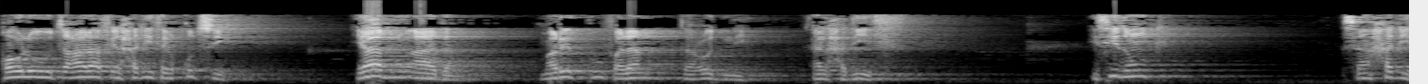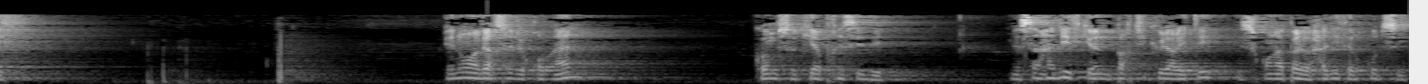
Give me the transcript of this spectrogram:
قوله تعالى في الحديث القدسي يا ابن آدم مرضت فلم تعدني الحديث Ici donc, c'est un hadith et non un verset du Coran comme ce qui a précédé. Mais c'est un hadith qui a une particularité, c'est ce qu'on appelle le hadith al-Qudsi.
